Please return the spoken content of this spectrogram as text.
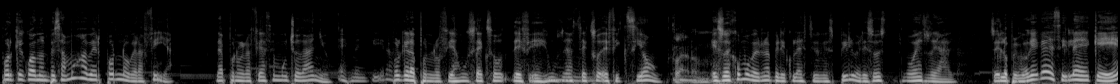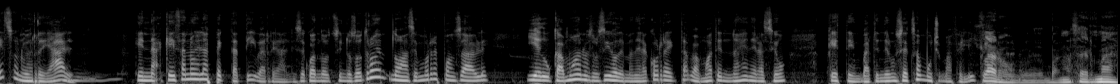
porque cuando empezamos a ver pornografía, la pornografía hace mucho daño, Es mentira. porque la pornografía es un sexo de, es un Mm. sexo de ficción. Claro. Eso es como ver una película de Steven Spielberg, eso es- no es real. Entonces, lo primero que hay que decirles es que eso no es real Ujú. que, na- que esa no es la expectativa real. Sea, cuando si nosotros nos hacemos responsables y educamos a nuestros hijos de manera correcta, vamos a tener una generación que este, va a tener un sexo mucho más feliz. Claro, eh, van a ser más,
